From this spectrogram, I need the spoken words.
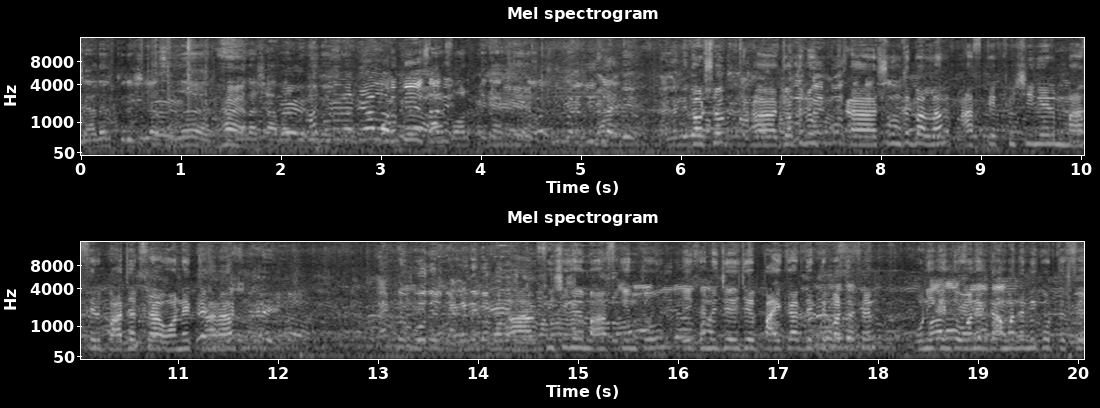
চ্যানেল কৃষি আছে না হ্যাঁ। দর্শক যতটুকু শুনতে পারলাম আজকে ফিশিংয়ের মাছের বাজারটা অনেক খারাপ। আর ফিশিংয়ের মাছ কিন্তু এখানে যে যে পাইকার দেখতে পাচ্ছেন উনি কিন্তু অনেক দামাদামি করতেছে।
